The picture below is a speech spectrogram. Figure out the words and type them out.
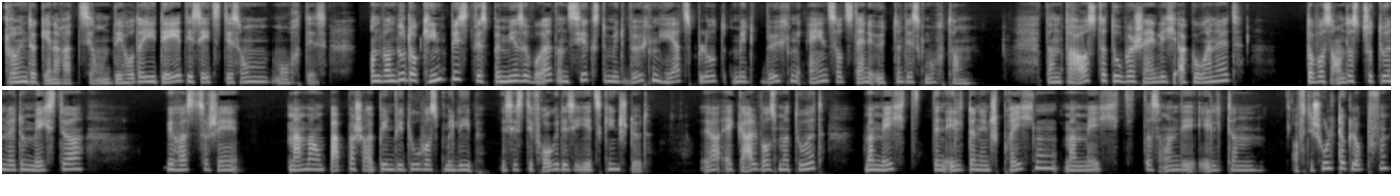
Gründergeneration, die hat eine Idee, die setzt das um, macht das. Und wenn du da Kind bist, wie es bei mir so war, dann siehst du, mit welchem Herzblut, mit welchem Einsatz deine Eltern das gemacht haben. Dann traust du wahrscheinlich auch gar nicht, da was anderes zu tun, weil du möchtest ja, wie heißt es so schön, Mama und Papa, schau, ich bin wie du, hast mich lieb. Das ist die Frage, die sich jetzt Kind stellt. Ja, egal was man tut, man möchte den Eltern entsprechen, man möchte, dass an die Eltern auf die Schulter klopfen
